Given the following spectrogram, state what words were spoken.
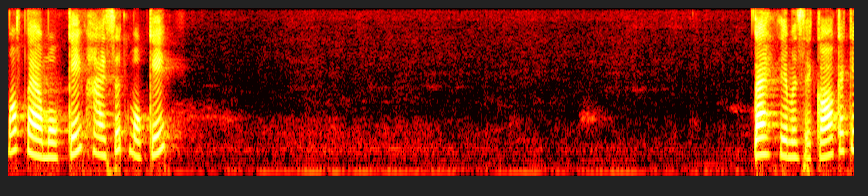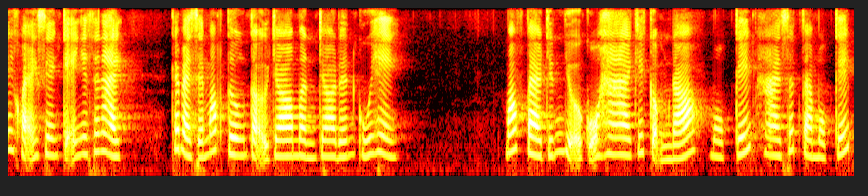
Móc vào một kép, hai xích một kép. Đây, thì mình sẽ có các cái khoảng xen kẽ như thế này. Các bạn sẽ móc tương tự cho mình cho đến cuối hàng. Móc vào chính giữa của hai cái cụm đó, một kép, hai xích và một kép.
